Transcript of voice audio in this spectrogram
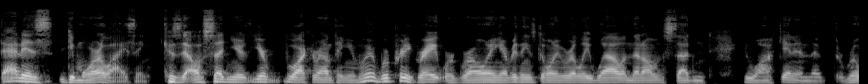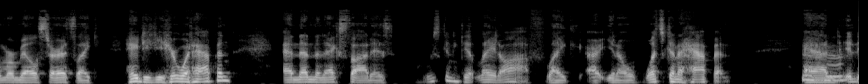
that is demoralizing because all of a sudden you're, you're walking around thinking, we're, we're pretty great. We're growing. Everything's going really well. And then all of a sudden you walk in and the, the rumor mill starts like, Hey, did you hear what happened? And then the next thought is, who's going to get laid off? Like, uh, you know, what's going to happen? Mm-hmm. And it,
